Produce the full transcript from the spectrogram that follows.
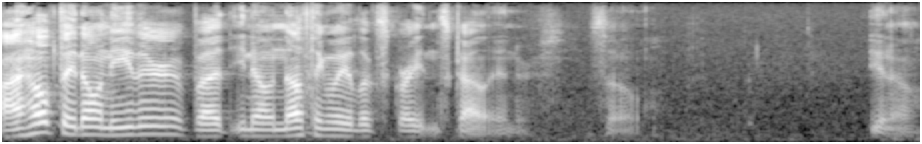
I hope they don't either, but you know, nothing really looks great in Skylanders. So, you know,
